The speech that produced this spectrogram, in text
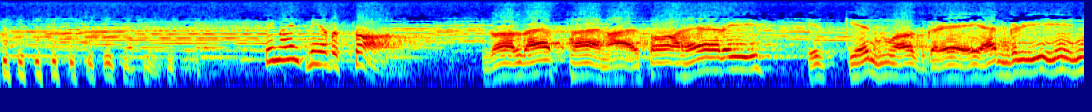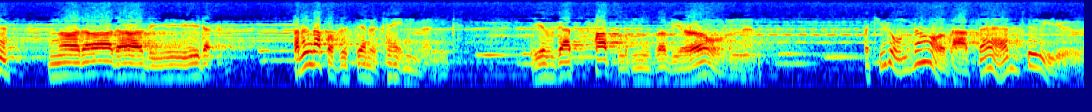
Reminds me of a song. The last time I saw Harry, his skin was gray and green. But enough of this entertainment. You've got problems of your own. But you don't know about that, do you?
